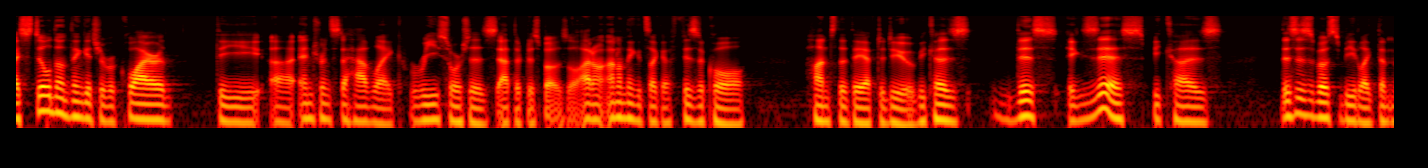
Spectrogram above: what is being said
I still don't think it should require the uh, entrants to have like resources at their disposal. I don't. I don't think it's like a physical hunt that they have to do because this exists because this is supposed to be like the,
